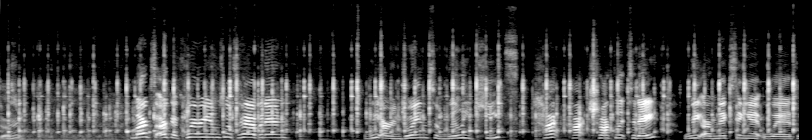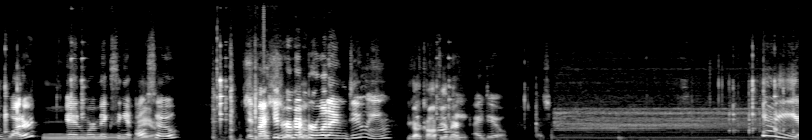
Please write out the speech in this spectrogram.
Yes. Mm-hmm. Mark's Arc Aquariums, what's happening? We are enjoying some Willy Pete's hot, hot chocolate today. We are mixing it with water and we're mixing it man. also. That If I can so remember good. what I'm doing. You got with coffee in there? I do. Awesome. Yay!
